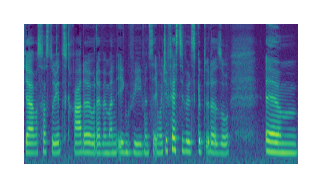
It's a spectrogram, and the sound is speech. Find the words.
ja, was hast du jetzt gerade? Oder wenn man irgendwie, wenn es da irgendwelche Festivals gibt oder so. Ähm,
